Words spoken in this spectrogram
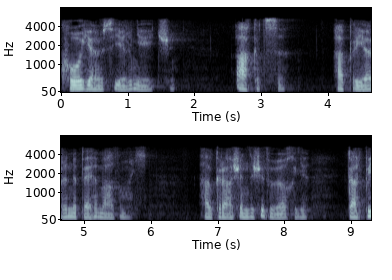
cóheas i eil yn éitsin, acatsa, ha priar yn y pehe maddnach, ha grasin dy si fwyachile, garpi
